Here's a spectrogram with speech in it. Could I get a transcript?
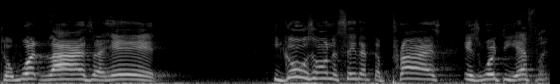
to what lies ahead. He goes on to say that the prize is worth the effort.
